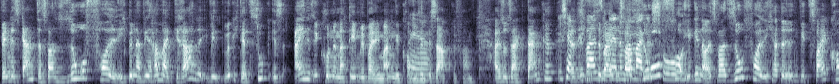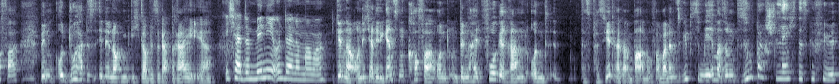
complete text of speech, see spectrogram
wenn das Ganze, das war so voll. Ich bin, wir haben halt gerade, wirklich, der Zug ist eine Sekunde, nachdem wir bei ihm angekommen Ja. sind, ist er abgefahren. Also sag danke. Ich hab dass mich quasi so weit- deine es war Mama so geschoben. Voll, genau, es war so voll. Ich hatte irgendwie zwei Koffer bin, und du hattest in noch, ich glaube sogar drei eher. Ich hatte Mini und deine Mama. Genau, und ich hatte die ganzen Koffer und, und bin halt vorgerannt und das passiert halt am Bahnhof. Aber dann gibst du mir immer so ein super schlechtes Gefühl,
